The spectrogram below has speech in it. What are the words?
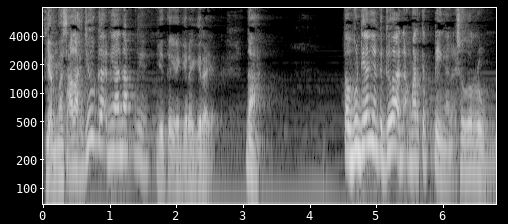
yang masalah juga nih anak nih gitu ya kira-kira ya. Nah kemudian yang kedua anak marketing, anak showroom.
